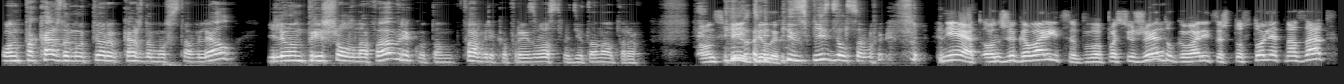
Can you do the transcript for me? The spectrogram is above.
он по каждому перу каждому вставлял, или он пришел на фабрику, там фабрика производства детонаторов, Он спиздил их. и спиздил с собой. Нет, он же говорится, по, сюжету говорится, что сто лет назад,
